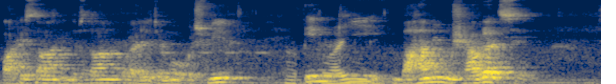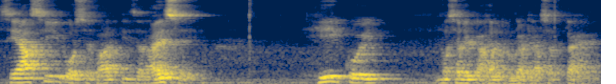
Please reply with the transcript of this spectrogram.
پاکستان ہندوستان اور اہل جموں و کشمیر ان کی باہمی مشاورت سے سیاسی اور سفارتی ذرائع سے ہی کوئی مسئلے کا حل ڈھونڈا جا سکتا ہے۔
